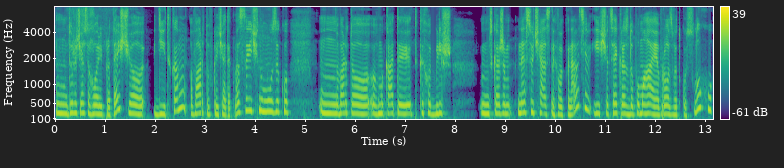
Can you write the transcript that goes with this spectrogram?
Дуже часто говорять про те, що діткам варто включати класичну музику, варто вмикати таких от більш скажімо, несучасних виконавців, і що це якраз допомагає в розвитку слуху.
